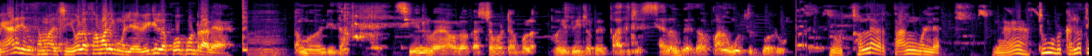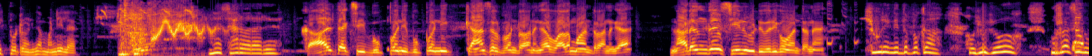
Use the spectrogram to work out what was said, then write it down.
மேனேஜர் சமாளிச்சு இவ்வளவு சமாளிக்க முடியல வெயில போன்றாளே. நம்ப வேண்டியதான் சீனு வேற அவ்வளவு கஷ்டப்பட்ட போல. போய் வீட்டுல போய் பார்த்துட்டு செலவுக்கு ஏதோ பணம் கொடுத்துட்டு போடுவோம் சொல்ல வேற தாங்க முடியல. தூங்க கள்ளத்துக்கு போட்டு வேண்டியதான் மண்டியில. என்ன சார் வராரு? கால் டாக்ஸி புக் பண்ணி புக் பண்ணி கேன்சல் பண்றானுங்க வரமான்றானுங்க நடந்தே சீனு வீட்டு வரைக்கும் வந்துட்டேனே. இவரு எங்க இந்த பக்கம்? ஐயோ ஒரு சார்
